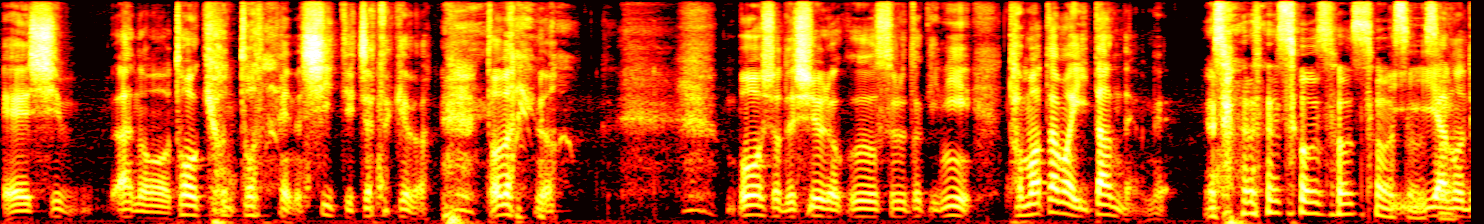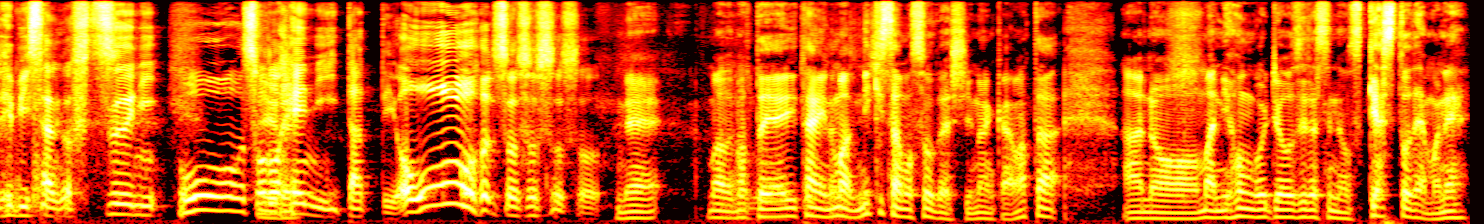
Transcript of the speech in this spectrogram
えーしあの東京都内の市って言っちゃったけど都内の某所で収録する時にたまたまいたんだよね そうそうそうそうそう。矢野デビさんが普通におーその辺にいたっていうおおそうそうそうそうね。まあ、またやりたいの。まあ、ニキさんもそうだし、なんかまた、あの、まあ、日本語上手ですね。ゲストでもね、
